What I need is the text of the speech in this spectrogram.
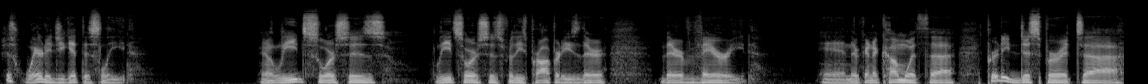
just where did you get this lead? Know, lead sources lead sources for these properties they're they're varied and they're going to come with uh, pretty disparate uh,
